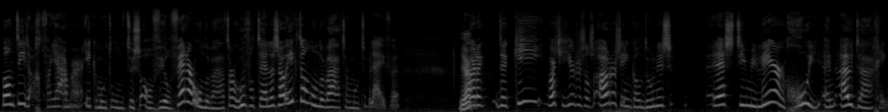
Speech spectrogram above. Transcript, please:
Want die dacht van ja, maar ik moet ondertussen al veel verder onder water. Hoeveel tellen zou ik dan onder water moeten blijven? Ja. Maar de, de key, wat je hier dus als ouders in kan doen, is stimuleer groei en uitdaging.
